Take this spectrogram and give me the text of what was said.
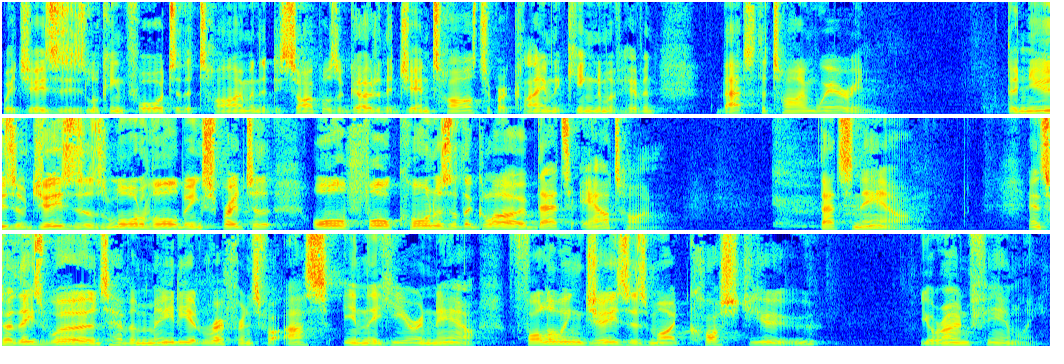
where Jesus is looking forward to the time when the disciples will go to the Gentiles to proclaim the kingdom of heaven, that's the time we're in. The news of Jesus as Lord of all being spread to all four corners of the globe, that's our time. That's now. And so these words have immediate reference for us in the here and now. Following Jesus might cost you your own family.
